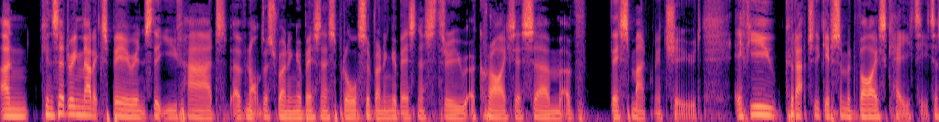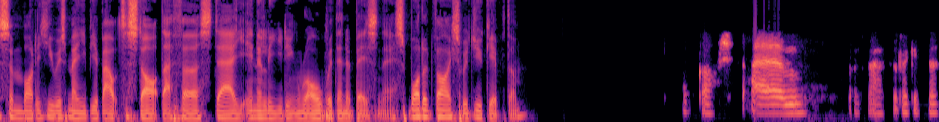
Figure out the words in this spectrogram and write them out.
And considering that experience that you've had of not just running a business, but also running a business through a crisis um, of this magnitude, if you could actually give some advice, Katie, to somebody who is maybe about to start their first day in a leading role within a business, what advice would you give them? Oh gosh, um, what advice would I give them?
